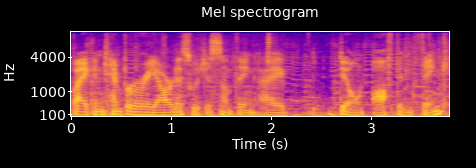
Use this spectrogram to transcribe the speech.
by a contemporary artist, which is something I don't often think.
